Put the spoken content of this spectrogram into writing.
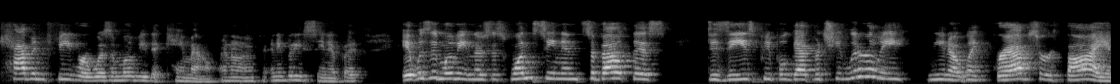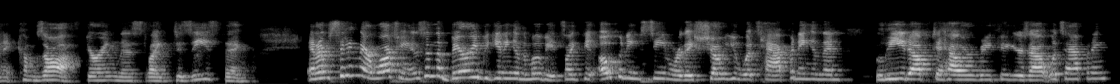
Cabin Fever was a movie that came out. I don't know if anybody's seen it, but it was a movie, and there's this one scene, and it's about this disease people get, but she literally you know, like grabs her thigh and it comes off during this like disease thing. And I'm sitting there watching. It's in the very beginning of the movie. It's like the opening scene where they show you what's happening and then lead up to how everybody figures out what's happening.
